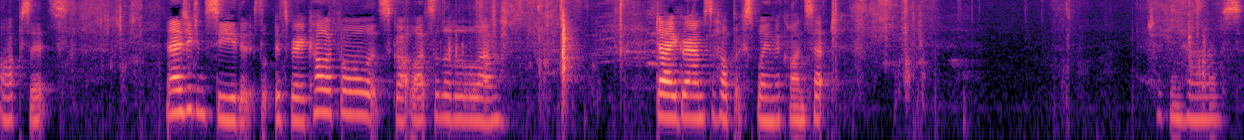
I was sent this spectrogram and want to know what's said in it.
Opposites. And as you can see, it's, it's very colorful. It's got lots of little um, diagrams to help explain the concept. Checking halves.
